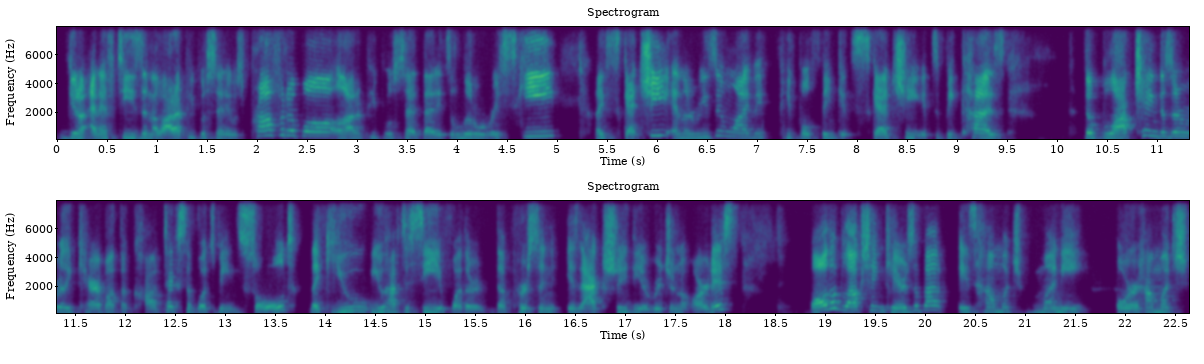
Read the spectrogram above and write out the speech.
you know nfts and a lot of people said it was profitable. A lot of people said that it's a little risky like sketchy. And the reason why they, people think it's sketchy it's because the blockchain doesn't really care about the context of what's being sold. Like you you have to see if whether the person is actually the original artist. All the blockchain cares about is how much money or how much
